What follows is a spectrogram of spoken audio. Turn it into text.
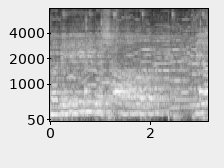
তাদের দশা। প্রিয়া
